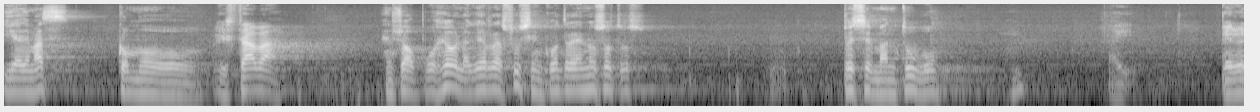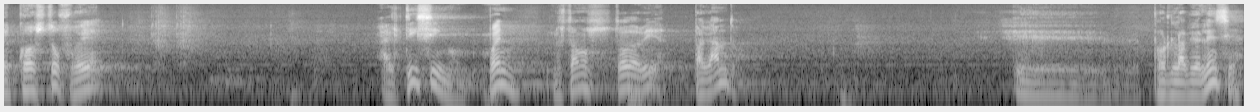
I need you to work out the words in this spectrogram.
y además como estaba en su apogeo la guerra sucia en contra de nosotros, pues se mantuvo ahí. Pero el costo fue altísimo. Bueno, lo estamos todavía pagando eh, por la violencia.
